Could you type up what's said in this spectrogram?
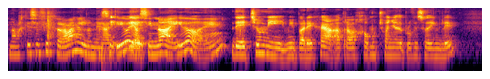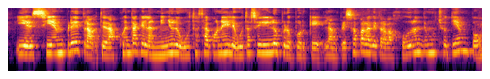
nada más que se fijaban en lo negativo y de- así no ha ido, ¿eh? De hecho, mi, mi pareja ha trabajado muchos años de profesor de inglés y él siempre te das cuenta que al niño le gusta estar con él, le gusta seguirlo, pero porque la empresa para la que trabajó durante mucho tiempo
